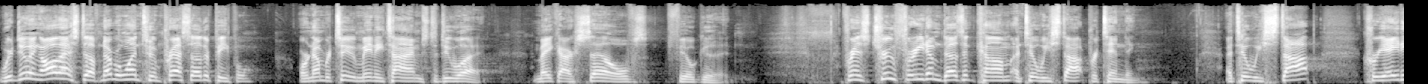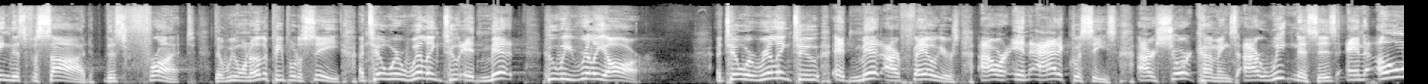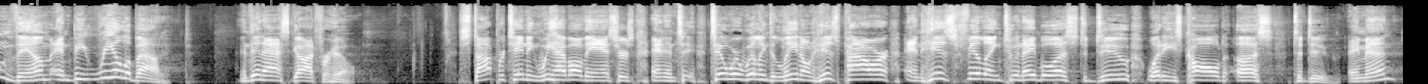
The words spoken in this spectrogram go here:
We're doing all that stuff, number one, to impress other people, or number two, many times to do what? Make ourselves feel good. Friends, true freedom doesn't come until we stop pretending, until we stop creating this facade, this front that we want other people to see, until we're willing to admit who we really are until we're willing to admit our failures, our inadequacies, our shortcomings, our weaknesses, and own them and be real about it. And then ask God for help. Stop pretending we have all the answers, and until we're willing to lean on His power and His filling to enable us to do what He's called us to do. Amen?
